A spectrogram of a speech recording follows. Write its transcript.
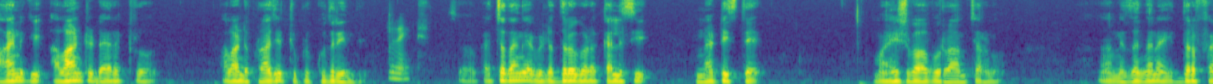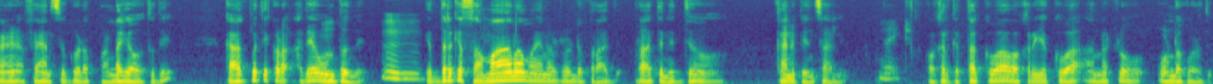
ఆయనకి అలాంటి డైరెక్టర్ అలాంటి ప్రాజెక్ట్ ఇప్పుడు కుదిరింది. సో ఖచ్చితంగా వీళ్ళిద్దరూ కూడా కలిసి నటిస్తే మహేష్ బాబు రామ్ చరణ్. నిజంగానే ఇద్దరు ఫ్యాన్ ఫ్యాన్స్కి కూడా పండగ అవుతుంది. కాకపోతే ఇక్కడ అదే ఉంటుంది. ఇద్దరికి సమానమైనటువంటి ప్రాతి ప్రాతినిధ్యం కనిపించాలి. ఒకరికి తక్కువ ఒకరు ఎక్కువ అన్నట్లు ఉండకూడదు.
